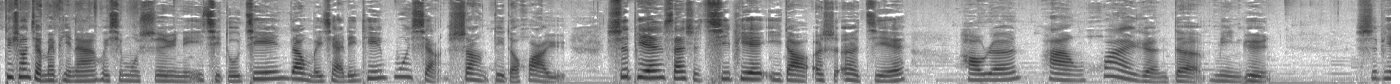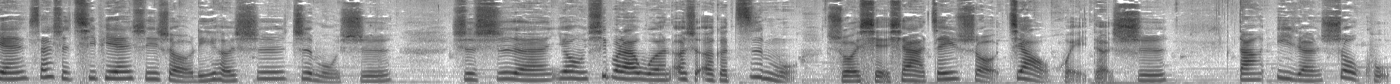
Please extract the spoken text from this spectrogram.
弟兄姐妹平安，慧馨牧师与你一起读经，让我们一起来聆听默想上帝的话语。诗篇三十七篇一到二十二节，好人和坏人的命运。诗篇三十七篇是一首离合诗、字母诗，是诗人用希伯来文二十二个字母所写下这一首教诲的诗。当一人受苦，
